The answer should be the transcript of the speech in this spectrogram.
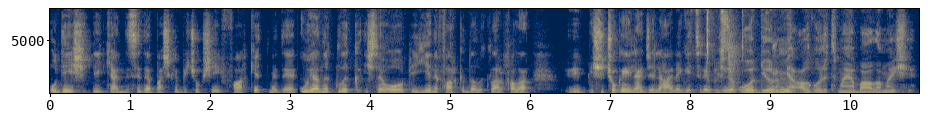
o değişikliğin kendisi de başka birçok şeyi fark etmede, uyanıklık, işte o yeni farkındalıklar falan e, işi çok eğlenceli hale getirebiliyor. İşte o diyorum ya algoritmaya bağlama işi.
